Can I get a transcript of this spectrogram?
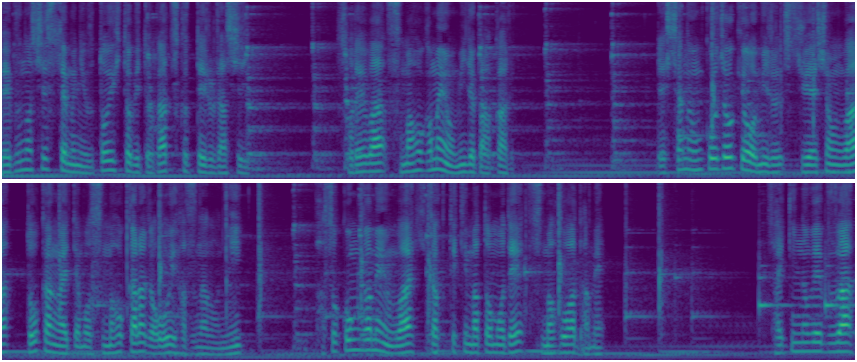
Web のシステムに疎い人々が作っているらしい。それはスマホ画面を見ればわかる。列車の運行状況を見るシチュエーションはどう考えてもスマホからが多いはずなのに、パソコン画面は比較的まともでスマホはダメ。最近の Web は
